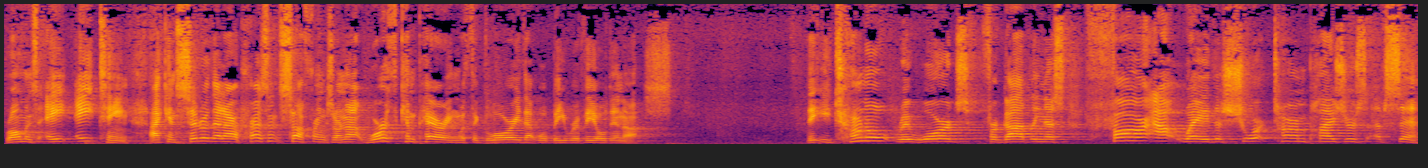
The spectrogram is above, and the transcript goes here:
Romans 8 18. I consider that our present sufferings are not worth comparing with the glory that will be revealed in us. The eternal rewards for godliness far outweigh the short term pleasures of sin.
